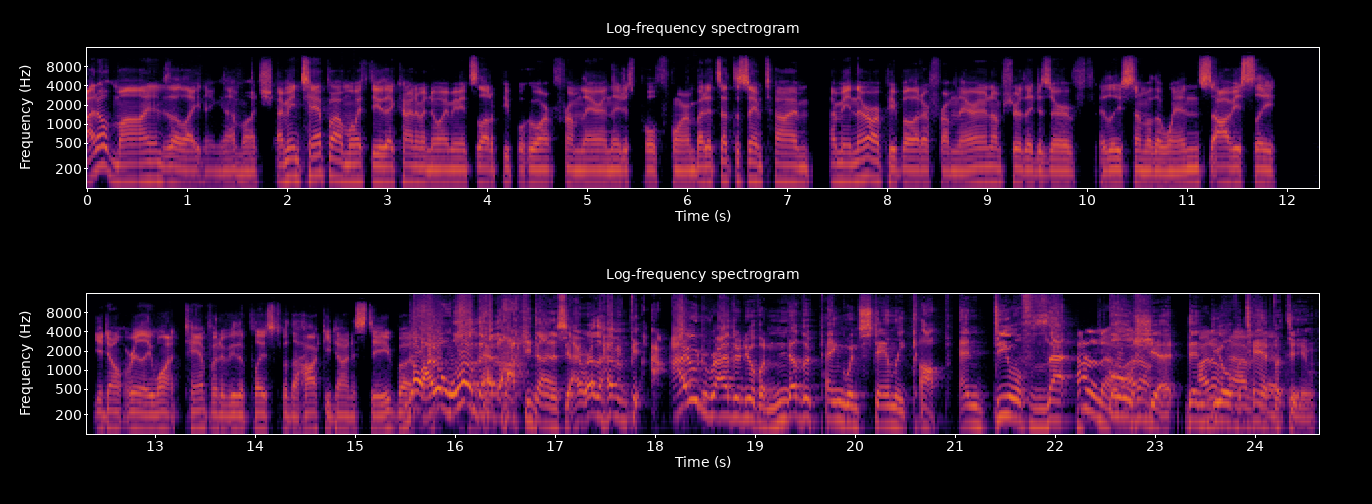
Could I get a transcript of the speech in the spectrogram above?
I don't mind the Lightning that much. I mean, Tampa, I'm with you. They kind of annoy me. It's a lot of people who aren't from there and they just pull for them. But it's at the same time, I mean, there are people that are from there, and I'm sure they deserve at least some of the wins. Obviously, you don't really want Tampa to be the place for the hockey dynasty, but No, I don't want them to have the hockey dynasty. I'd rather have it be. I- would rather deal with another Penguin Stanley Cup and deal with that I don't know. I don't- bullshit than deal with a Tampa the- team.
